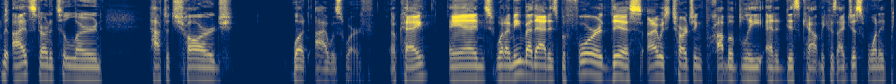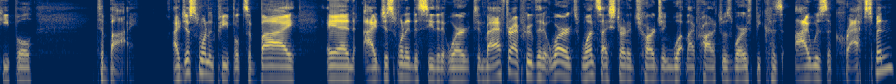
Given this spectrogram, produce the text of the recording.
that I started to learn how to charge what I was worth. Okay. And what I mean by that is before this, I was charging probably at a discount because I just wanted people to buy. I just wanted people to buy and I just wanted to see that it worked. And after I proved that it worked, once I started charging what my product was worth because I was a craftsman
